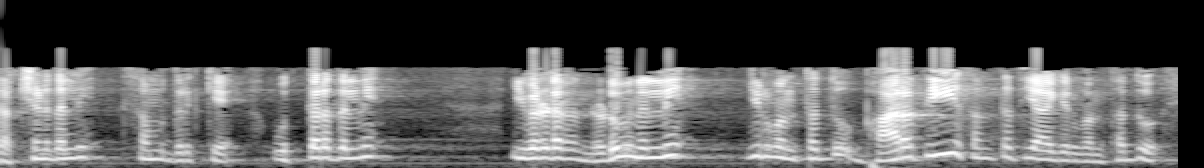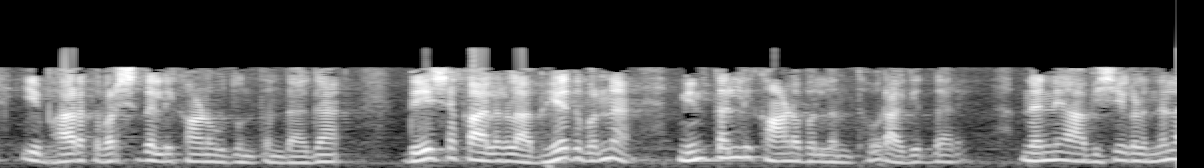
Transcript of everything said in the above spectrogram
ದಕ್ಷಿಣದಲ್ಲಿ ಸಮುದ್ರಕ್ಕೆ ಉತ್ತರದಲ್ಲಿ, ಇವೆರಡರ ನಡುವಿನಲ್ಲಿ ಇರುವಂಥದ್ದು ಭಾರತೀಯ ಸಂತತಿಯಾಗಿರುವಂಥದ್ದು ಈ ಭಾರತ ವರ್ಷದಲ್ಲಿ ಕಾಣುವುದು ಅಂತಂದಾಗ ದೇಶಕಾಲಗಳ ಅಭೇದವನ್ನು ನಿಂತಲ್ಲಿ ಕಾಣಬಲ್ಲಂಥವರಾಗಿದ್ದಾರೆ. ನಿನ್ನೆ ಆ ವಿಷಯಗಳನ್ನೆಲ್ಲ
